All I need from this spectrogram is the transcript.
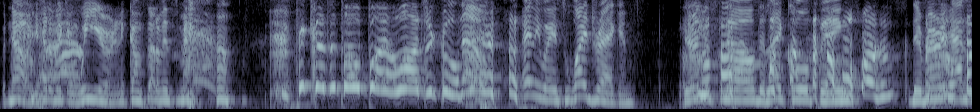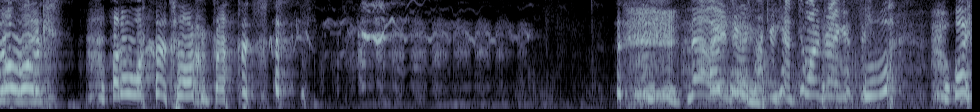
But no, you had to make it weird, and it comes out of his mouth. because it's all biological. No. Anyways, white dragons. They're in the snow. They like cool things. They're very animal-like. I don't want to talk about this. No, Andrew, we're talking. We have two more dragons. To, Wait,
